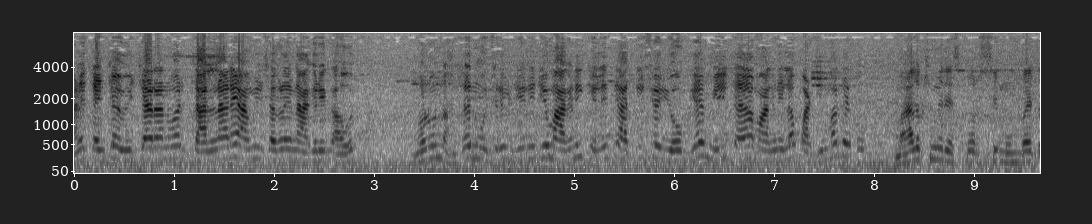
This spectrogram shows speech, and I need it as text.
आणि त्यांच्या विचारांवर चालणारे आम्ही सगळे नागरिक आहोत. म्हणून हसन मुश्रीफजींनी जी मागणी केली ती अतिशय योग्य आहे. मी त्या मागणीला पाठिंबा देतो. महालक्ष्मी रेसकोर्सची मुंबईत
